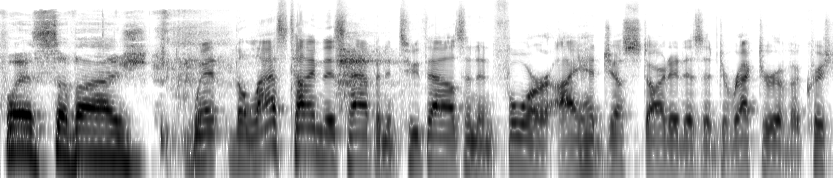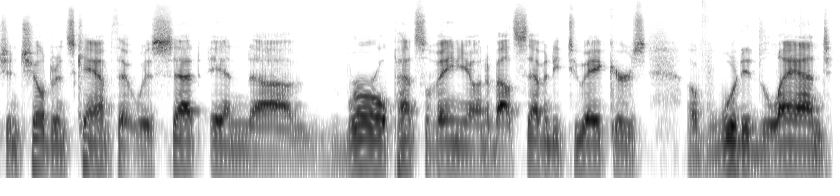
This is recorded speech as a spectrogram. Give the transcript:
Pues sauvage. When the last time this happened in 2004, I had just started as a director of a Christian children's camp that was set in uh, rural Pennsylvania on about 72 acres of wooded land.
